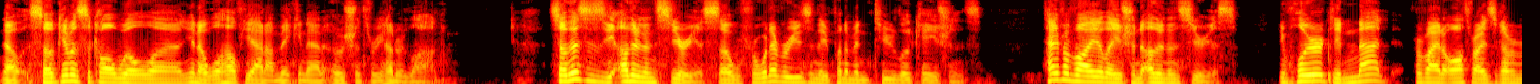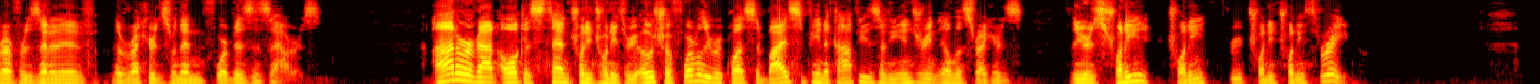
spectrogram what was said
No, so give us a call. We'll, uh, you know, we'll help you out on making that OSHA 300 log. So this is the other than serious. So for whatever reason, they put them in two locations. Type of violation other than serious. The employer did not provide authorized government representative the records within four business hours. On or about August 10, 2023, OSHA formally requested by subpoena copies of the injury and illness records for the years 2020 through 2023.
